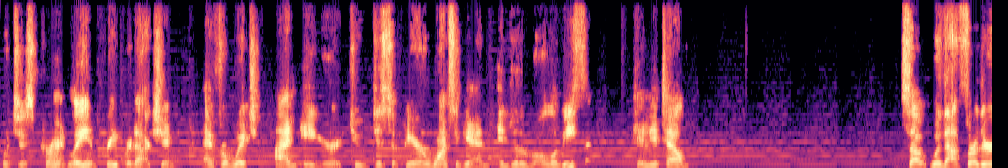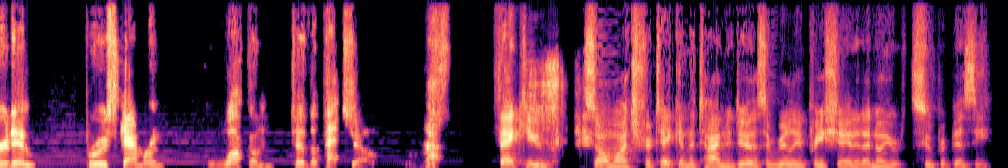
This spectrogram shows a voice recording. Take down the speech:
which is currently in pre production and for which I'm eager to disappear once again into the role of Ethan. Can you tell? So, without further ado, Bruce Cameron, welcome to the Pet Show. Thank you so much for taking the time to do this. I really appreciate it. I know you're super busy.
